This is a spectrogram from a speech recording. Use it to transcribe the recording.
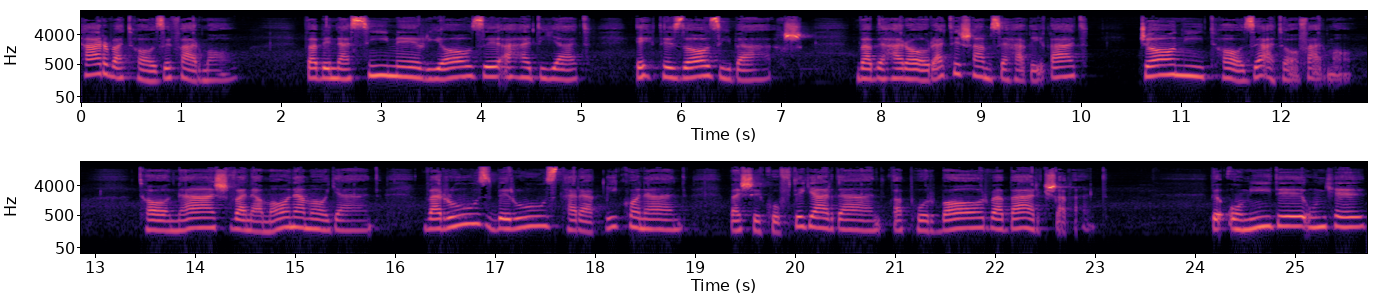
تر و تازه فرما و به نسیم ریاض اهدیت احتزازی بخش و به حرارت شمس حقیقت جانی تازه عطا فرما تا نش و نما نمایند و روز به روز ترقی کنند و شکفته گردند و پربار و برگ شوند. به امید اون که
